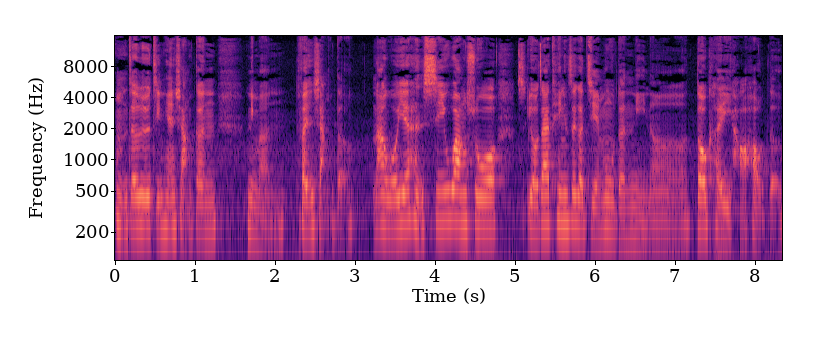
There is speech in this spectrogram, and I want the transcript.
嗯，这就是今天想跟你们分享的。那我也很希望说，有在听这个节目的你呢，都可以好好的，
